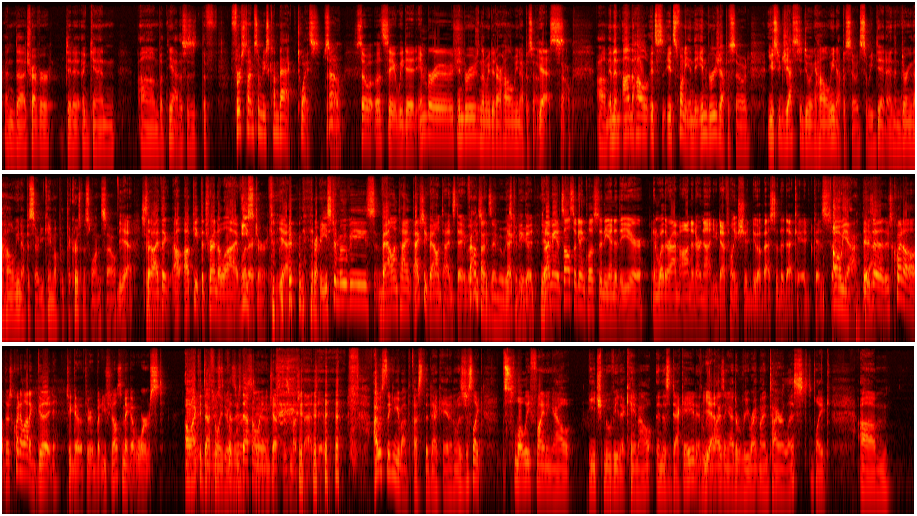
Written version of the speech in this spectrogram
and uh, Trevor did it again. Um, but yeah, this is the f- first time somebody's come back twice. So Oh. So let's see. We did in Bruges. in Bruges, and then we did our Halloween episode. Yes. So, um, and then on the Halloween, it's it's funny in the in Bruges episode, you suggested doing a Halloween episode, so we did, and then during the Halloween episode, you came up with the Christmas one. So yeah. So I think I'll, I'll keep the trend alive. whether- Easter. Yeah. Easter movies, Valentine. Actually, Valentine's Day movies. Valentine's could- Day movies That could could be be good. good. But I mean, it's also getting close to the end of the year, and whether I'm on it or not, you definitely should do a best of the decade because Oh yeah, there's yeah. a there's quite a there's quite a lot of good to go through, but you should also make it worst. oh I could definitely do because there's definitely yeah. just as much of that too. I was thinking about the best of the decade, and it was just like slowly finding out each movie that came out in this decade, and Yeah. realizing I had to rewrite my entire list. Like, um,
